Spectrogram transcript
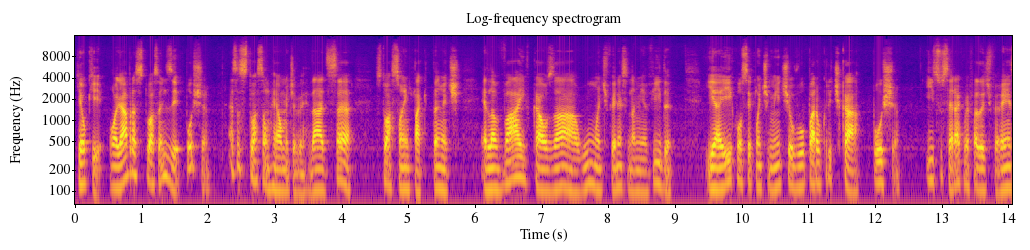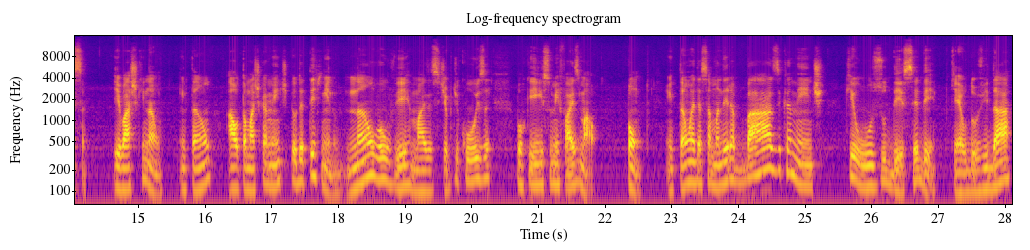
Que é o quê? Olhar para a situação e dizer: poxa, essa situação realmente é verdade? Essa situação é impactante? Ela vai causar alguma diferença na minha vida? E aí, consequentemente, eu vou para o criticar. Poxa, isso será que vai fazer diferença? Eu acho que não. Então, automaticamente eu determino, não vou ver mais esse tipo de coisa porque isso me faz mal. Ponto. Então é dessa maneira basicamente que eu uso o DCD, que é o duvidar,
